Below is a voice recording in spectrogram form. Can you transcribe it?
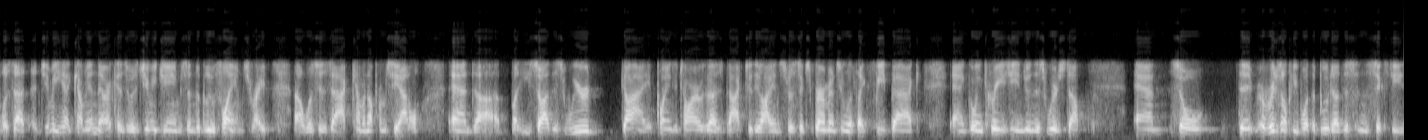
was that Jimmy had come in there because it was Jimmy James and the Blue Flames, right? Uh, was his act coming up from Seattle, and uh, but he saw this weird guy playing guitar who has back to the audience was experimenting with like feedback and going crazy and doing this weird stuff, and so. The original people at the Buddha, this is in the '60s,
